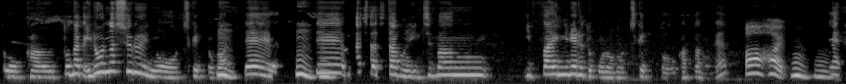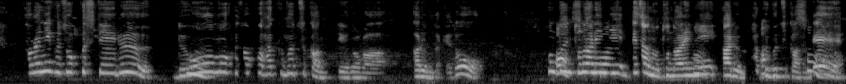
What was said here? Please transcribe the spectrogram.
ットを買うと、なんかいろんな種類のチケットがあって、うんうん、で、私たち多分一番いっぱい見れるところのチケットを買ったのね。あはい。うんうん。でそれに付属しているドゥオーモ付属博物館っていうのがあるんだけど、本当に隣に、ピサの隣にある博物館で。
